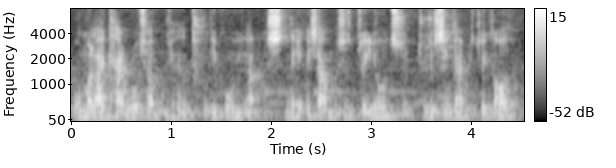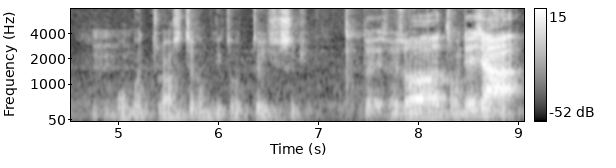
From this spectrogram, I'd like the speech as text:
我们来看罗曲调目前的土地供应量是哪个项目是最优质，就是性价比最高的。嗯，我们主要是这个目的做这一期视频。对，所以说总结一下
